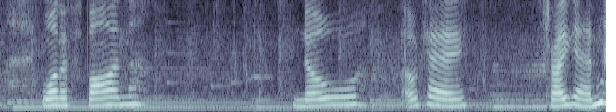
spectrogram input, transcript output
Wanna spawn? No. Okay. Let's try again.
